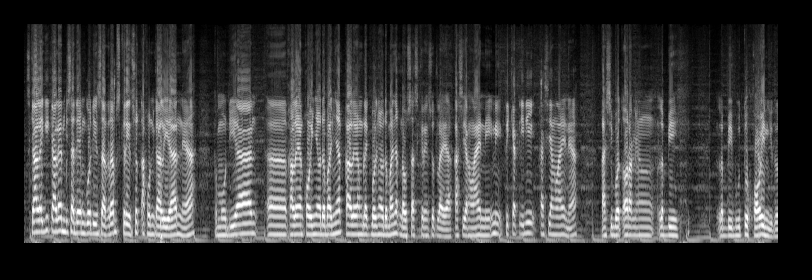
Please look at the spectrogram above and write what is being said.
Sekali lagi kalian bisa DM gue di Instagram screenshot akun kalian ya. Kemudian uh, kalau yang koinnya udah banyak kalau yang black ballnya udah banyak nggak usah screenshot lah ya. Kasih yang lain nih. Ini tiket ini kasih yang lain ya. Kasih buat orang yang lebih lebih butuh koin gitu.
